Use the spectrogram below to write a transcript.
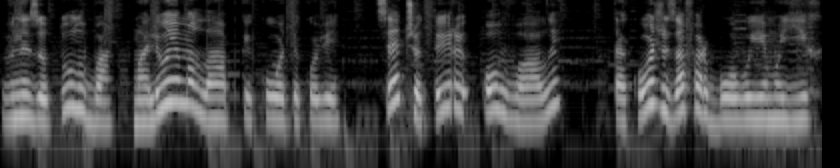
Внизу тулуба малюємо лапки котикові. Це чотири овали, також зафарбовуємо їх.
